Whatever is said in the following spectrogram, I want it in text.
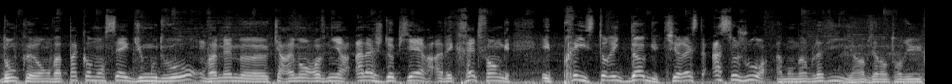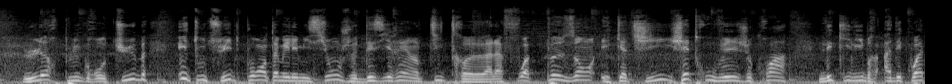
Donc euh, on va pas commencer avec du mou on va même euh, carrément revenir à l'âge de pierre avec Red Fang et Prehistoric Dog qui reste à ce jour, à mon humble avis, hein, bien entendu, leur plus gros tube. Et tout de suite, pour entamer l'émission, je désirais un titre euh, à la fois pesant et catchy. J'ai trouvé, je crois, l'équilibre adéquat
